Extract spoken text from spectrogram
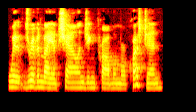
with, driven by a challenging problem or question,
